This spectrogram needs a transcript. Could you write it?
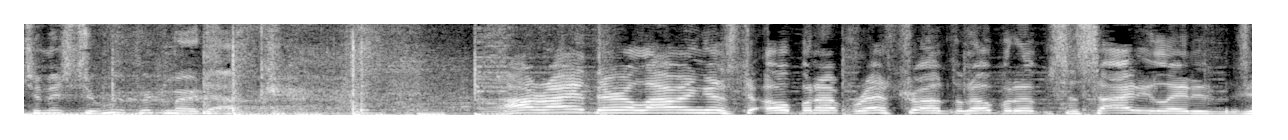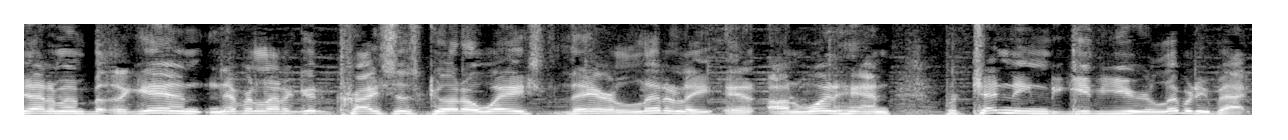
to Mr. Rupert Murdoch. All right, they're allowing us to open up restaurants and open up society, ladies and gentlemen. But again, never let a good crisis go to waste. They are literally, eh, on one hand, pretending to give you your liberty back,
